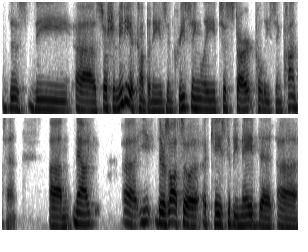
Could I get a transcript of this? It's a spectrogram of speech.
this the uh, social media companies increasingly to start policing content. Um, now, uh, there's also a, a, case to be made that uh,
